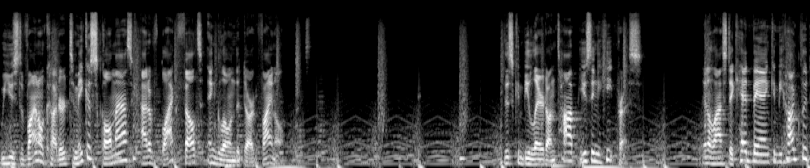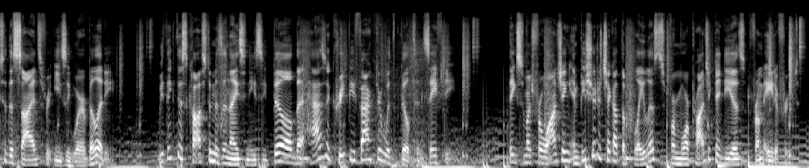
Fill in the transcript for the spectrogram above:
We used a vinyl cutter to make a skull mask out of black felt and glow-in-the-dark vinyl. This can be layered on top using a heat press. An elastic headband can be hot glued to the sides for easy wearability. We think this costume is a nice and easy build that has a creepy factor with built-in safety. Thanks so much for watching and be sure to check out the playlists for more project ideas from Adafruit.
